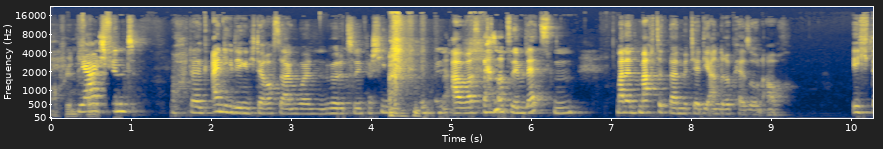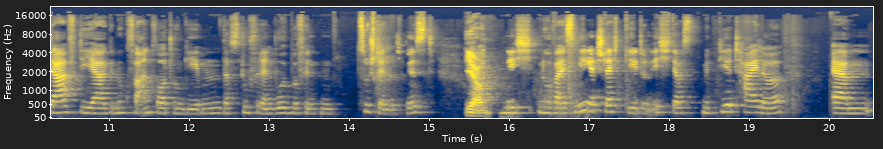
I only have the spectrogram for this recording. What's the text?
Auf jeden ja, Fall. Ja, ich finde, oh, da einige Dinge, die ich darauf sagen wollen würde zu den verschiedenen Punkten, aber erstmal zu dem letzten. Man entmachtet damit ja die andere Person auch. Ich darf dir ja genug Verantwortung geben, dass du für dein Wohlbefinden zuständig bist ja. Und nicht nur, weil es mir jetzt schlecht geht und ich das mit dir teile. Ähm,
